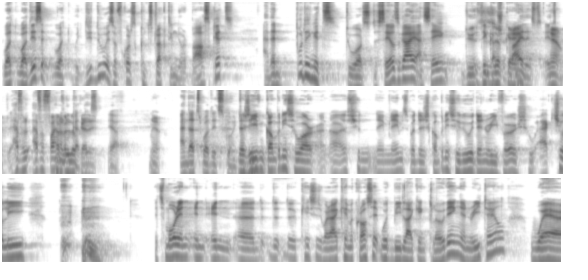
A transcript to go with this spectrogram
What what is it? What we did do is of course constructing your basket and then putting it towards the sales guy and saying, "Do you This think I should okay. buy this? It's- Yeah. Have a have a final Have a look, look at, at this." it. Yeah, Yeah. and that's what it's going There's to be. even companies who are, and I shouldn't name names, but there's companies who do it in reverse, who actually, it's more in in in uh, the, the the cases where I came across it would be like in clothing and retail, where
